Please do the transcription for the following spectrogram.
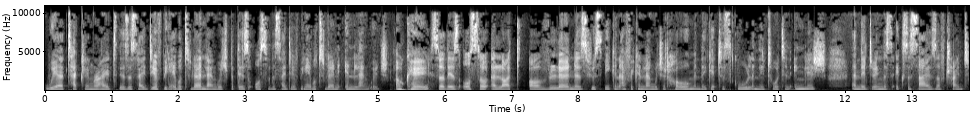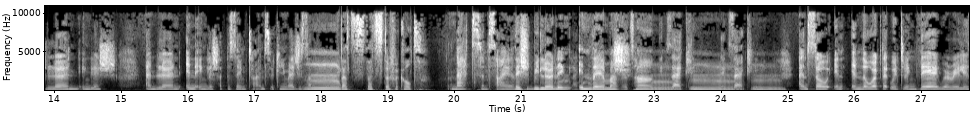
we are tackling, right? There's this idea of being able to learn language, but there's also this idea of being able to learn in language. Okay. So there's also a lot of learners who speak an African language at home and they get to school and they're taught in English and they're doing this exercise of trying to learn English and learn in English at the same time. So can you imagine something? Mm, that's, that's difficult maths and science. They should be learning like in their mother tongue. Exactly. Mm, exactly. Mm. And so in, in the work that we're doing there, we're really,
